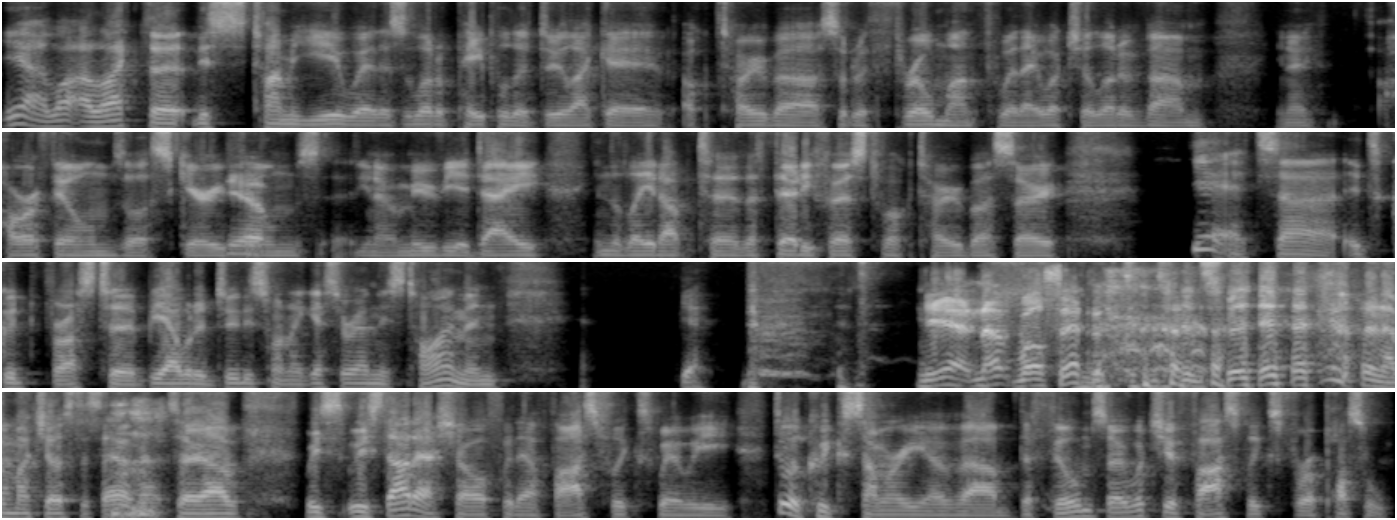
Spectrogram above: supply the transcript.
Yeah, I, li- I like the this time of year where there's a lot of people that do like a October sort of thrill month where they watch a lot of um you know horror films or scary yep. films, you know, a movie a day in the lead up to the 31st of October. So yeah, it's uh it's good for us to be able to do this one, I guess, around this time. And yeah. yeah, no, well said. I don't have much else to say on that. So um, we, we start our show off with our fast flicks where we do a quick summary of um, the film. So what's your fast flicks for Apostle?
